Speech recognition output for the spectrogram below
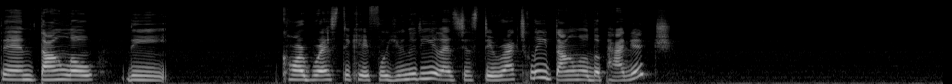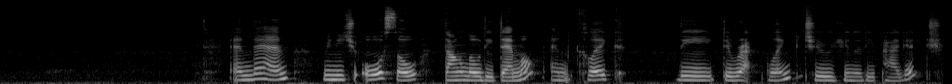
Then download the Cardboard SDK for Unity. Let's just directly download the package. And then we need to also download the demo and click the direct link to Unity package.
